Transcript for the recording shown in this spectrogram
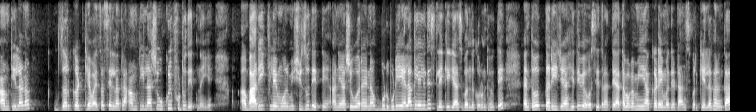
आमटीला ना जर कट ठेवायचं असेल ना तर आमटीला अशी उकळी फुटू देत नाही आहे बारीक फ्लेमवर मी शिजू देते आणि अशी वर आहे ना बुडबुडी यायला लागलेले दिसले की गॅस बंद करून ठेवते. आणि तो तरी जे आहे ते व्यवस्थित राहते. आता बघा मी या कडेमध्ये ट्रान्सफर केलं कारण का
